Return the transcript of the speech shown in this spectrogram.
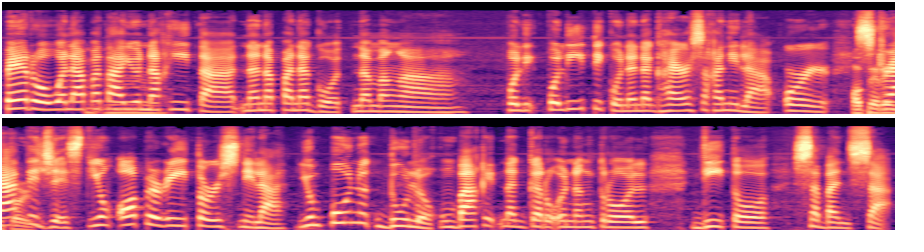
Pero wala pa tayo nakita na napanagot na mga poli- politiko na nag-hire sa kanila or Operators. strategist, yung operators nila, yung punot dulo kung bakit nagkaroon ng troll dito sa bansa.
